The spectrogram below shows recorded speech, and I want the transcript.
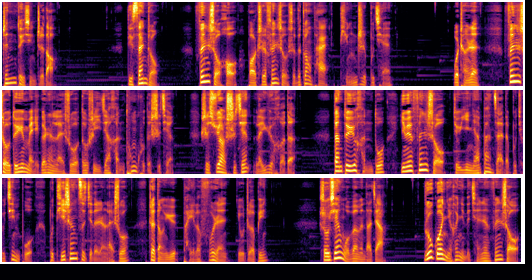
针对性指导。第三种，分手后保持分手时的状态停滞不前。我承认，分手对于每个人来说都是一件很痛苦的事情。是需要时间来愈合的，但对于很多因为分手就一年半载的不求进步、不提升自己的人来说，这等于赔了夫人又折兵。首先，我问问大家：如果你和你的前任分手，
